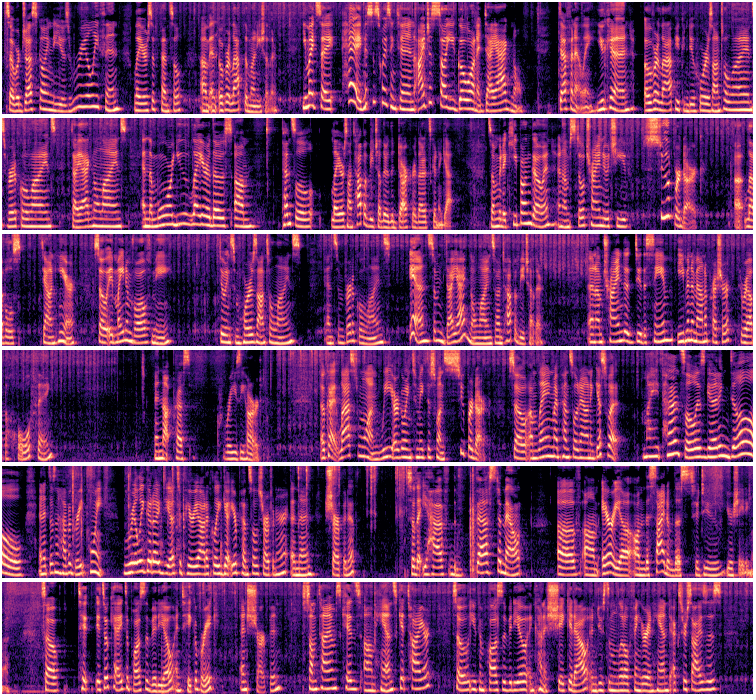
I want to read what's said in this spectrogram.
So we're just going to use really thin layers of pencil um, and overlap them on each other. You might say, hey, Mrs. Hoisington, I just saw you go on a diagonal. Definitely. You can overlap, you can do horizontal lines, vertical lines, diagonal lines, and the more you layer those um, pencil layers on top of each other, the darker that it's going to get. So I'm going to keep on going, and I'm still trying to achieve super dark uh, levels down here. So it might involve me doing some horizontal lines and some vertical lines and some diagonal lines on top of each other. And I'm trying to do the same even amount of pressure throughout the whole thing and not press crazy hard. Okay, last one. We are going to make this one super dark. So I'm laying my pencil down and guess what? My pencil is getting dull and it doesn't have a great point. Really good idea to periodically get your pencil sharpener and then sharpen it so that you have the best amount of um, area on the side of this to do your shading with. So it's okay to pause the video and take a break and sharpen Sometimes kids' um, hands get tired, so you can pause the video and kind of shake it out and do some little finger and hand exercises.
